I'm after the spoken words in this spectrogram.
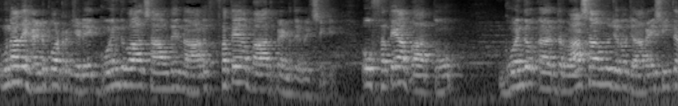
ਉਹਨਾਂ ਦੇ ਹੈੱਡਕੁਆਟਰ ਜਿਹੜੇ ਗੋਇੰਦਵਾਲ ਸਾਹਿਬ ਦੇ ਨਾਲ ਫਤਿਆਬਾਦ ਪਿੰਡ ਦੇ ਵਿੱਚ ਸੀਗੇ। ਉਹ ਫਤਿਆਬਾਦ ਤੋਂ ਗੋਇੰਦ ਦਰਬਾਰ ਸਾਹਿਬ ਨੂੰ ਜਦੋਂ ਜਾ ਰਹੇ ਸੀ ਤੇ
